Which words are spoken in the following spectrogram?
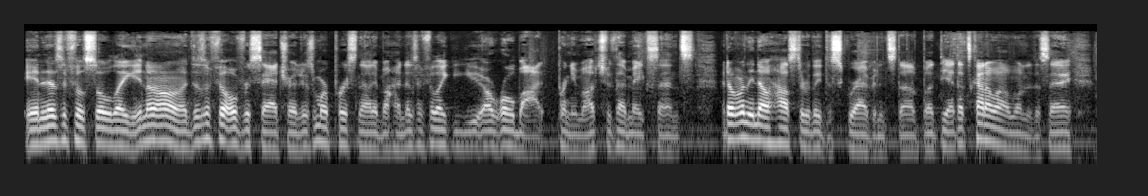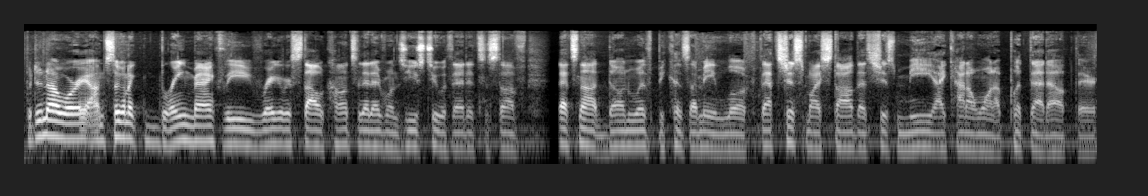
And it doesn't feel so like you know it doesn't feel oversaturated. There's more personality behind it. doesn't feel like a robot pretty much if that makes sense. I don't really know how else to really describe it and stuff but yeah that's kind of what i wanted to say. But do not worry i'm still going to bring back the regular style content that everyone's used to with edits and stuff that's not done with because i mean look that's just my style. That's just me. I kind of want to put that out there.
